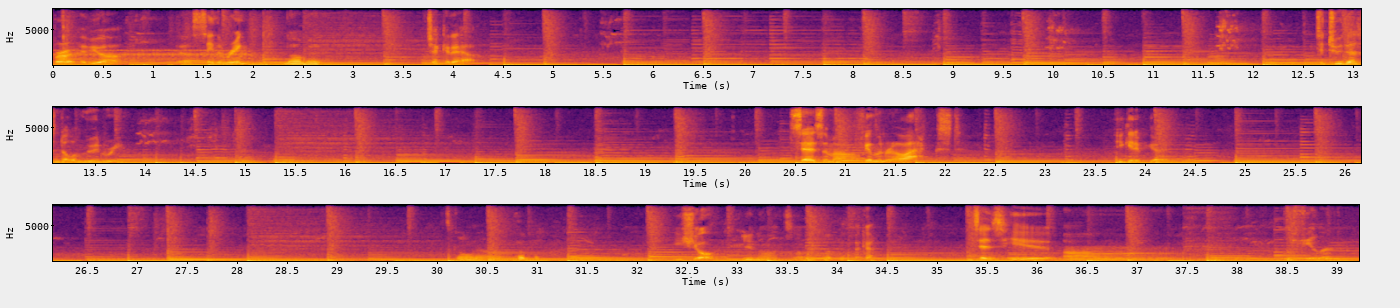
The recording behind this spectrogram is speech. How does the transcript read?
Bro, have you uh, uh, seen the ring? No, man. Check it out. It's a $2,000 mood ring. Says I'm uh, feeling relaxed. You get it go. It's going uh, purple. You sure? You know, it's uh, purple. Okay. It says here, um, feeling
